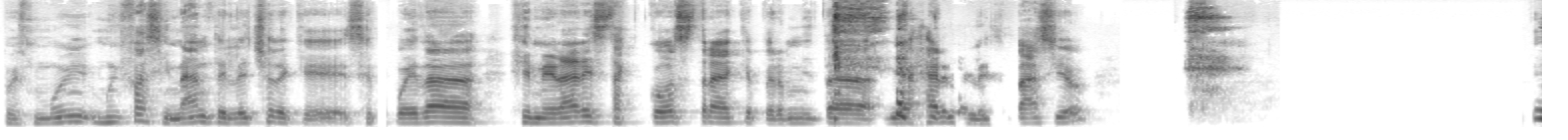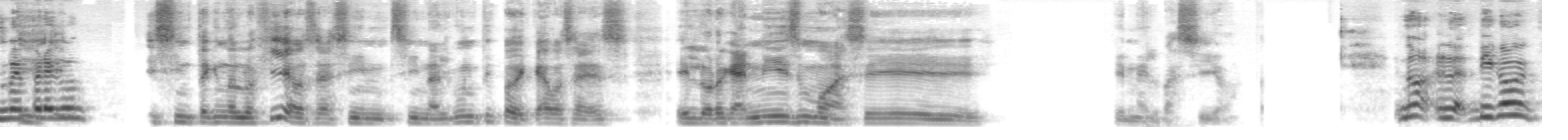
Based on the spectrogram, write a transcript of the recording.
pues muy, muy fascinante el hecho de que se pueda generar esta costra que permita viajar en el espacio. Me pregunto. Y sin tecnología, o sea, sin, sin algún tipo de cabo, o sea, es el organismo así en el vacío. No, digo,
